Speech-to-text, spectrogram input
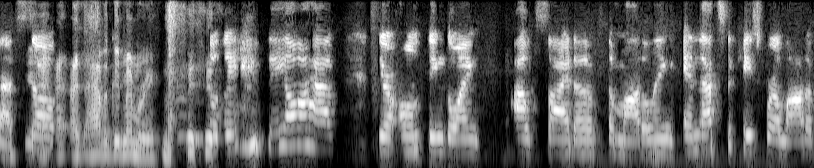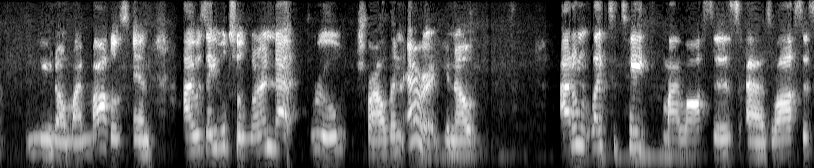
yes. So, Yeah, I, I have a good memory. so they, they all have their own thing going outside of the modeling. And that's the case for a lot of, you know, my models. And I was able to learn that through trial and error. You know, I don't like to take my losses as losses.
